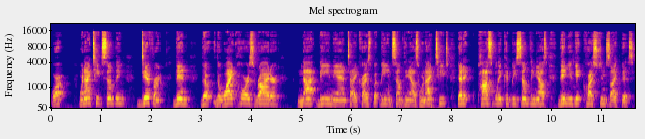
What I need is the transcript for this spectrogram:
or when I teach something different than the, the white horse rider not being the Antichrist, but being something else. When I teach that it possibly could be something else, then you get questions like this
